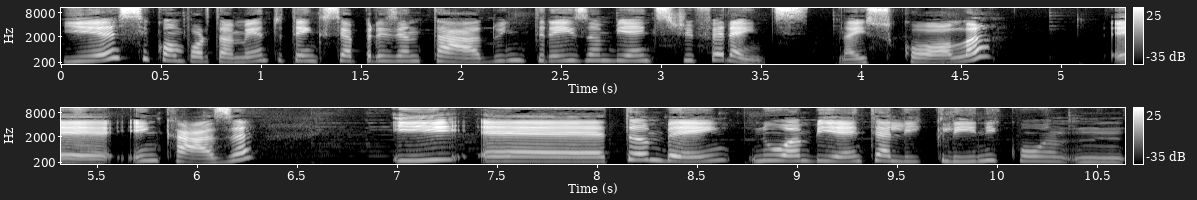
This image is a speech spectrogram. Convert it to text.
E esse comportamento tem que ser apresentado em três ambientes diferentes: na escola, é, em casa e é, também no ambiente ali clínico, hum,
